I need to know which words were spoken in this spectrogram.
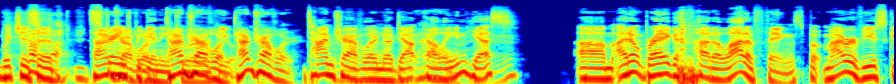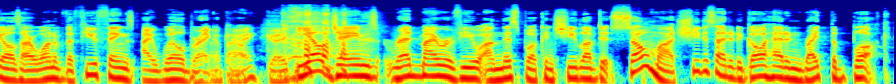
which is a Time strange traveler. beginning. Time traveler. Time traveler. Time traveler, no doubt. Colleen. Yes. Um, I don't brag about a lot of things, but my review skills are one of the few things I will brag about. Good. E.L. James read my review on this book and she loved it so much she decided to go ahead and write the book.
